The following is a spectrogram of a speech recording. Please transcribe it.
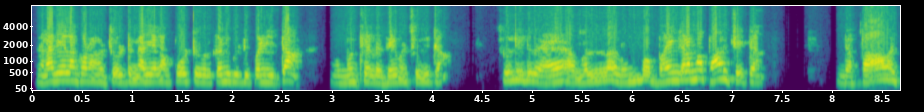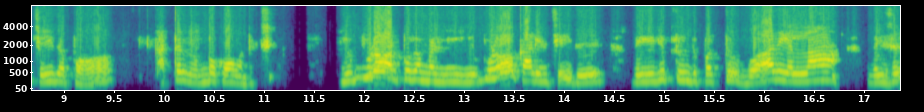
இந்த நகையெல்லாம் கொண்டாங்க சொல்லிட்டு நகையெல்லாம் போட்டு ஒரு கண்ணுக்குட்டி பண்ணிட்டான். உங்க முன் தெய்வம் சொல்லிட்டான். சொல்லிடுவ அவங்க எல்லாம் ரொம்ப பயங்கரமா பாவம் செய்தாங்க. இந்த பாவம் செய்தப்போ கத்தருக்கு ரொம்ப கோவம் வந்துச்சு. இவ்வளோ அற்புதம் பண்ணி இவ்வளோ காரியம் செய்து இந்த எகிப்திலிருந்து இந்த பத்து வாதையெல்லாம் இந்த இசை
